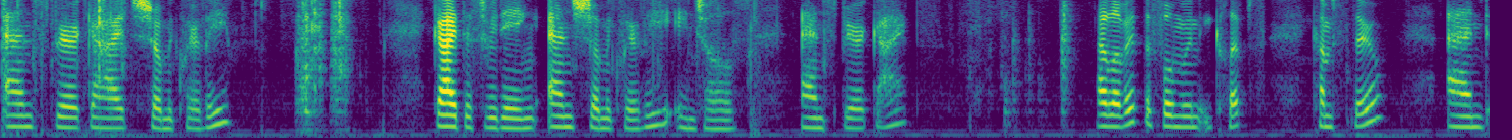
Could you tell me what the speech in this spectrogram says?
and spirit guides, show me clearly. Guide this reading and show me clearly, angels and spirit guides. I love it. The full moon eclipse comes through, and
